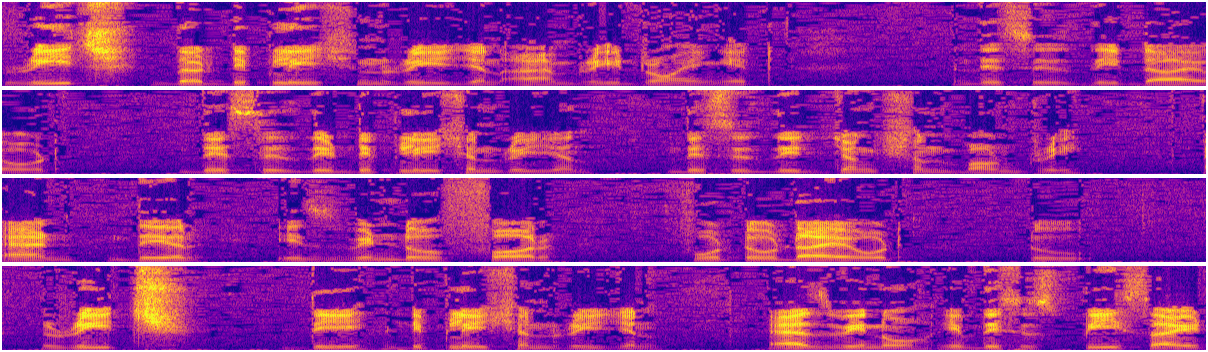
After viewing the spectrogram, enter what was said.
reach the depletion region. I am redrawing it this is the diode. This is the depletion region. This is the junction boundary. And there is window for photodiode to reach the depletion region. As we know if this is p side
